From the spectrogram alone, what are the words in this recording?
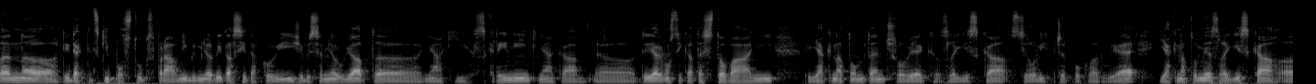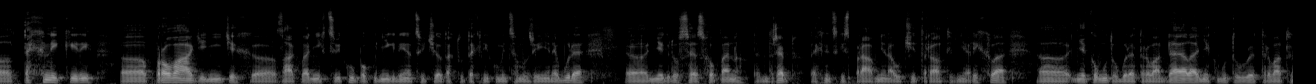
ten eh, didaktický postup správný by měl být asi takový, že by se měl udělat eh, nějaký screening, nějaká eh, diagnostika, testování, jak na tom ten člověk z hlediska silových předpokladů je, jak na tom je z hlediska techniky provádění těch základních cviků. Pokud nikdy necvičil, tak tu techniku mít samozřejmě nebude. Někdo se je schopen ten dřep technicky správně naučit relativně rychle, někomu to bude trvat déle, někomu to bude trvat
